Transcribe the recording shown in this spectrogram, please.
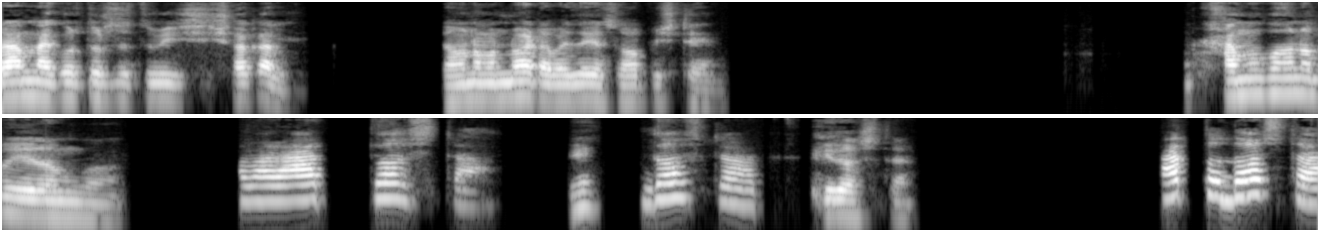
রান্না করতে তুমি সকাল? তখন আমার নয়টা বাজে গেছে অফিস টাইম খামো কখনো বেরোম গো আমার রাত দশটা? দশটা। কি দশটা? আর তো দশটা।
